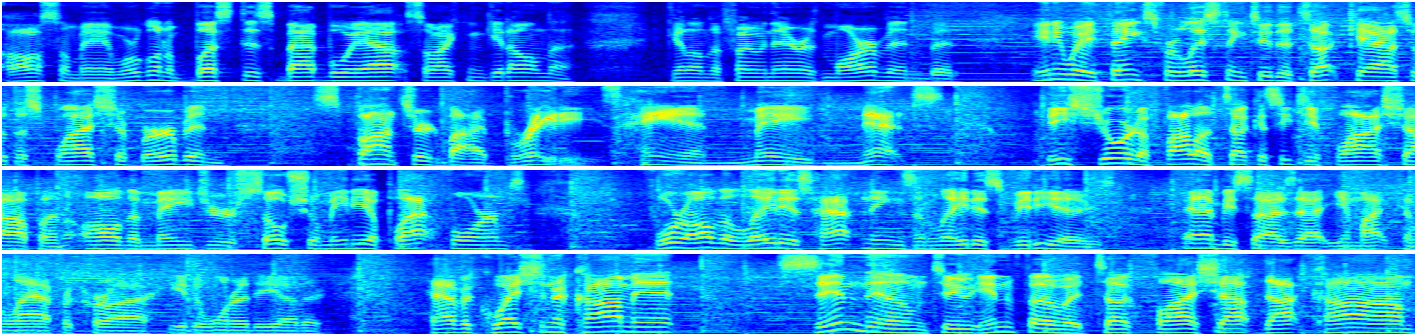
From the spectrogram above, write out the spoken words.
Awesome, man. We're going to bust this bad boy out so I can get on the get on the phone there with Marvin. But anyway, thanks for listening to the Tuckcast with a splash of bourbon, sponsored by Brady's Handmade Nets. Be sure to follow Tuckasegee Fly Shop on all the major social media platforms for all the latest happenings and latest videos. And besides that, you might can laugh or cry, either one or the other. Have a question or comment? Send them to info at tuckflyshop.com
